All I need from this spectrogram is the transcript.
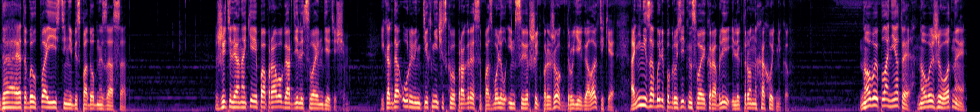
Да, это был поистине бесподобный засад – Жители Анакеи по праву гордились своим детищем. И когда уровень технического прогресса позволил им совершить прыжок в другие галактики, они не забыли погрузить на свои корабли электронных охотников. «Новые планеты, новые животные»,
